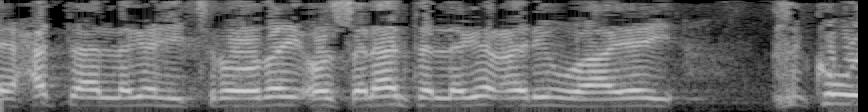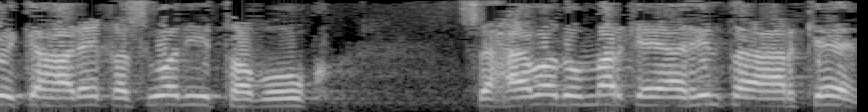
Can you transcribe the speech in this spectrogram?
ee xataa laga hijrooday oo salaanta laga celin waayey kuwii ka hadhay qaswadii tabuuk. Saxaabadu markay arrintaa arkeen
